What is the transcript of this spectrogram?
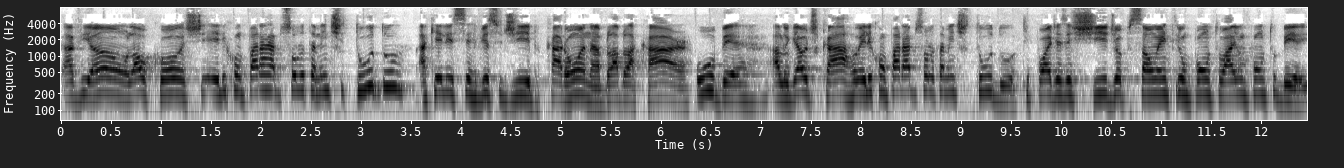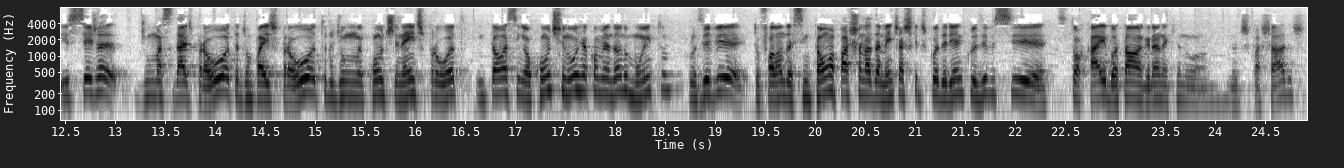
avião, low cost, ele compara absolutamente tudo. Aquele serviço de carona, BlaBlaCar, Uber, aluguel de carro, ele compara absolutamente tudo que pode existir de opção entre um ponto A e um ponto B. Isso seja de uma cidade para outra, de um país para outro, de um continente para outro. Então, assim, eu continuo recomendando muito. Inclusive, tô falando assim tão apaixonadamente, acho que eles poderiam, inclusive, se, se tocar e botar uma grana aqui no, no Despachados.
